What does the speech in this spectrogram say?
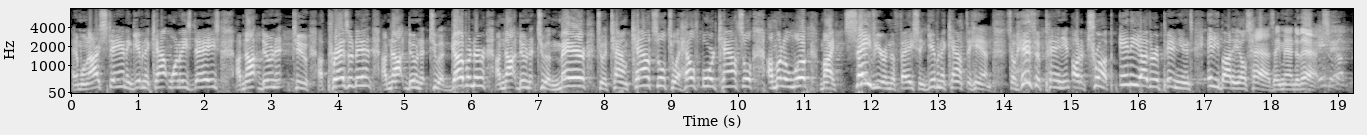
And when I stand and give an account one of these days, I'm not doing it to a president. I'm not doing it to a governor. I'm not doing it to a mayor, to a town council, to a health board council. I'm going to look my Savior in the face and give an account to Him. So His opinion ought to trump any other opinions anybody else has. Amen to that. Amen.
